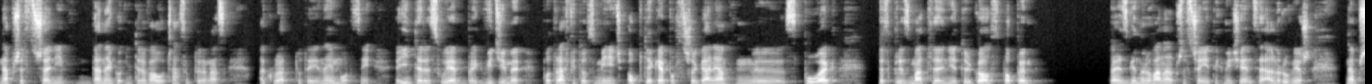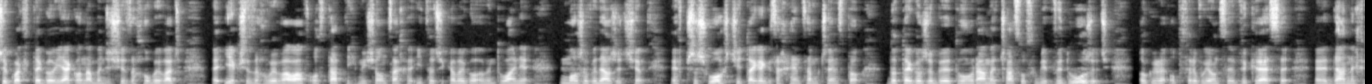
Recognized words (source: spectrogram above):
na przestrzeni danego interwału czasu, który nas akurat tutaj najmocniej interesuje, bo jak widzimy, potrafi to zmienić optykę postrzegania mm, spółek przez pryzmat nie tylko stopy która jest generowana na przestrzeni tych miesięcy, ale również na przykład tego, jak ona będzie się zachowywać e, jak się zachowywała w ostatnich miesiącach i co ciekawego ewentualnie może wydarzyć się w przyszłości. Tak jak zachęcam często do tego, żeby tą ramę czasu sobie wydłużyć, obserwując wykresy e, danych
